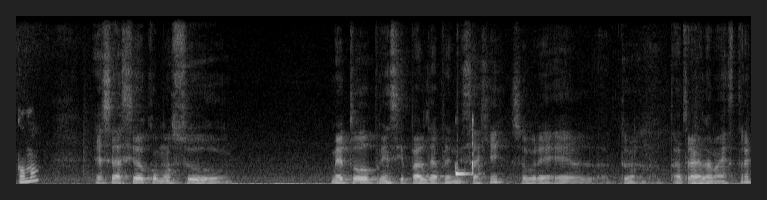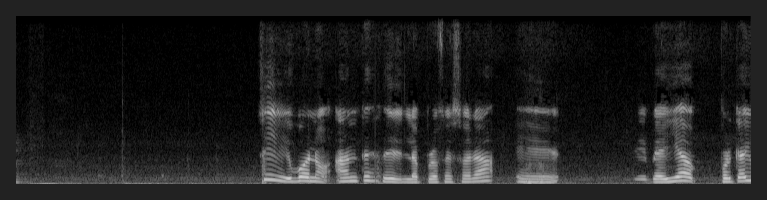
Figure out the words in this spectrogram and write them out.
¿Cómo? ¿Ese ha sido como su método principal de aprendizaje sobre el, a través de la maestra? Sí, bueno, antes de la profesora eh, eh, veía, porque hay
